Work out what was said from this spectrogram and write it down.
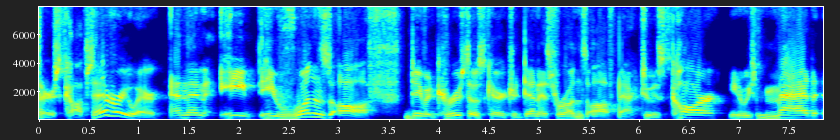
There's cops everywhere. And then he he runs off. David Caruso's character Dennis runs off back to his car. You know, he's mad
